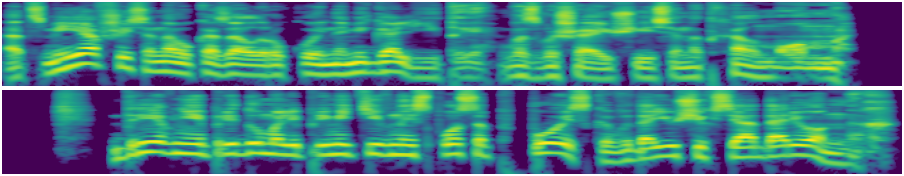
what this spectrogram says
Отсмеявшись, она указала рукой на мегалиты, возвышающиеся над холмом. «Древние придумали примитивный способ поиска выдающихся одаренных.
